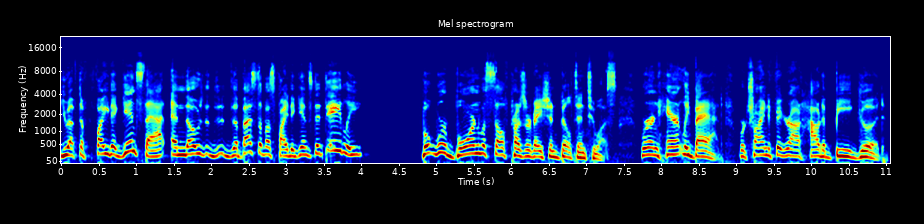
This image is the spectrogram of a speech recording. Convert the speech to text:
You have to fight against that. And those, the best of us fight against it daily. But we're born with self preservation built into us. We're inherently bad. We're trying to figure out how to be good.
